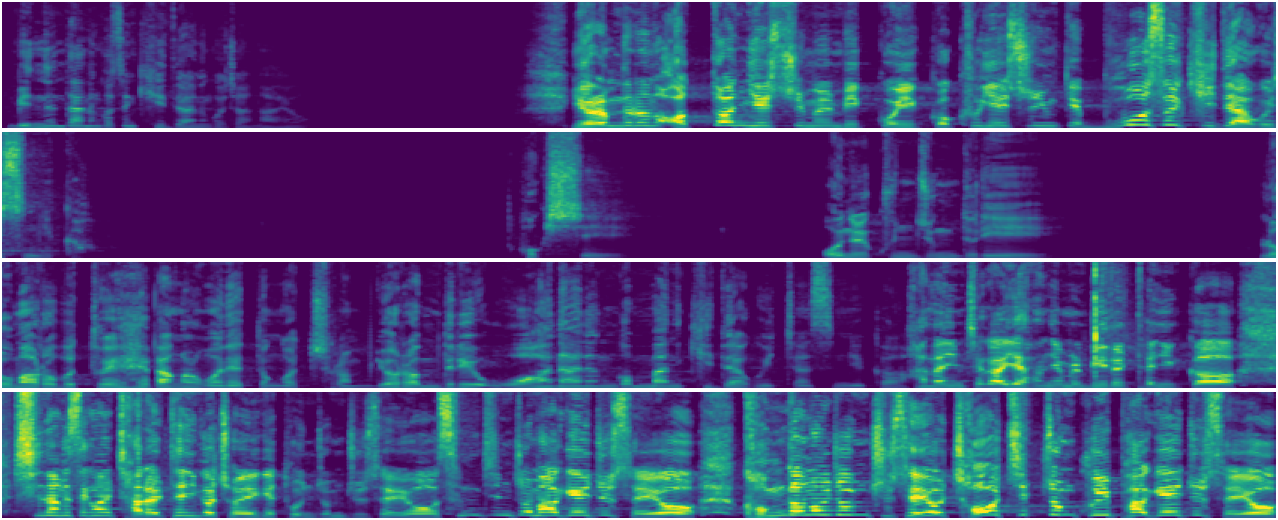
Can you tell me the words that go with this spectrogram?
믿는다는 것은 기대하는 거잖아요. 여러분들은 어떤 예수님을 믿고 있고 그 예수님께 무엇을 기대하고 있습니까? 혹시 오늘 군중들이 로마로부터의 해방을 원했던 것처럼 여러분들이 원하는 것만 기대하고 있지 않습니까? 하나님 제가 하나님을 믿을 테니까 신앙생활 잘할 테니까 저에게 돈 좀 주세요. 승진 좀 하게 해주세요. 건강을 좀 주세요. 저 집 좀 구입하게 해주세요.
